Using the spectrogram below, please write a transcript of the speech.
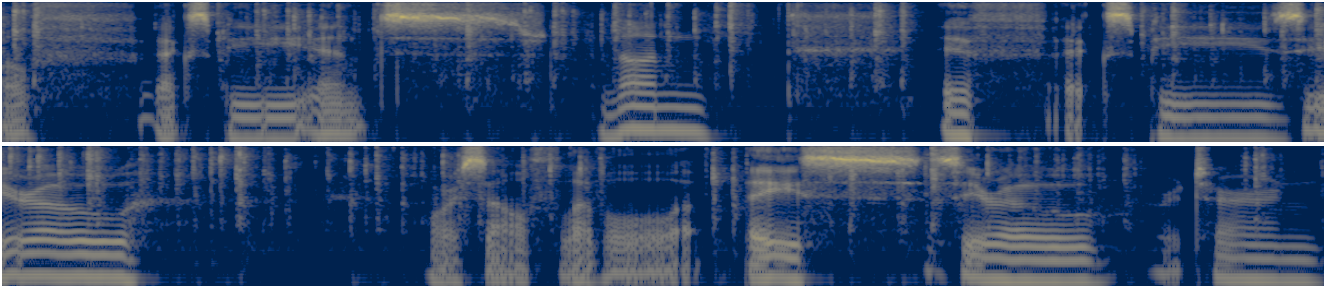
of xp int none if xp 0 or self level up base 0 return.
